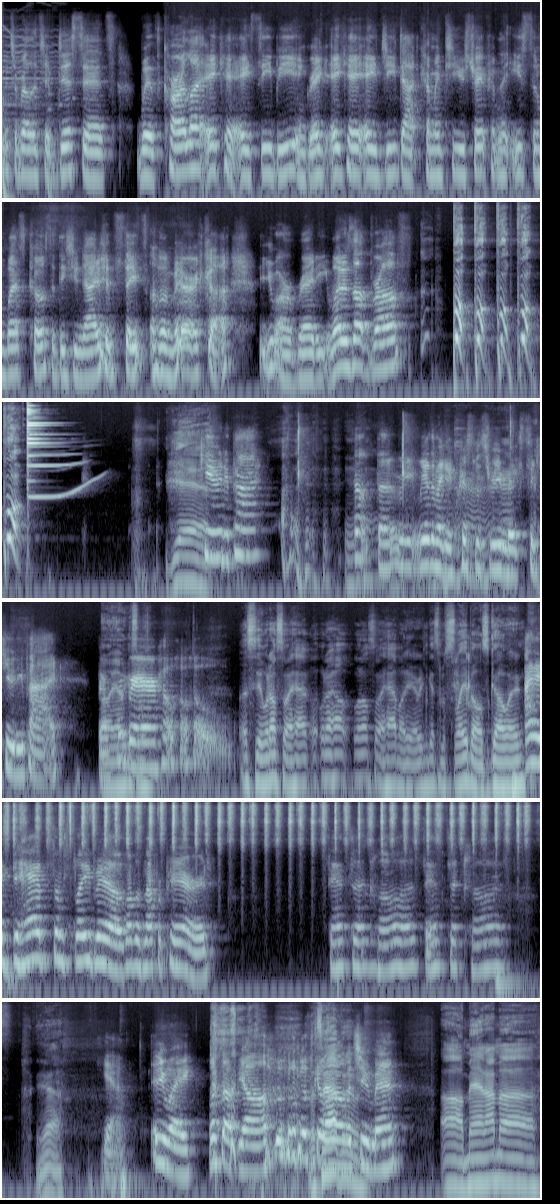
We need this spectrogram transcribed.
welcome to Relative Distance with Carla, aka CB, and Greg, aka G. Dot, coming to you straight from the east and west coast of these United States of America. You are ready. What is up, bruv? Book, book, book, book, book. Yeah. Cutie pie. Oh, the re- we have to make a Christmas remix to Cutie Pie. Oh, yeah, Brr, we brr, can brr, ho ho ho. Let's see what else do I have. What, I, what else do I have on here? We can get some sleigh bells going. I had some sleigh bells. I was not prepared. Santa Claus, Santa Claus. Yeah. Yeah. Anyway, what's up, y'all? what's, going on with you, man? Uh man, I'm uh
